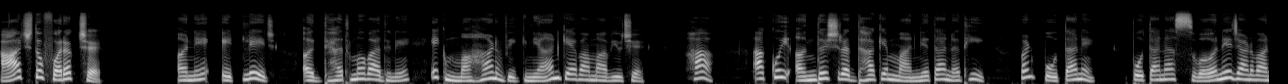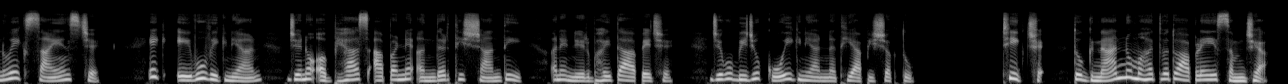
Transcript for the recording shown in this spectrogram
આ જ તો ફરક છે. અને એટલે જ અધ્યાત્મવાદને એક મહાન વિજ્ઞાન કહેવામાં આવ્યું છે. હા, આ કોઈ અંધશ્રદ્ધા કે માન્યતા નથી, પણ પોતાને, પોતાના સ્વને જાણવાનું એક સાયન્સ છે. એક એવું વિજ્ઞાન જેનો અભ્યાસ આપણને અંદરથી શાંતિ અને નિર્ભયતા આપે છે. જેવું બીજું કોઈ જ્ઞાન નથી આપી શકતું. ઠીક છે, તો જ્ઞાનનું મહત્વ તો આપણે એ સમજ્યા,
